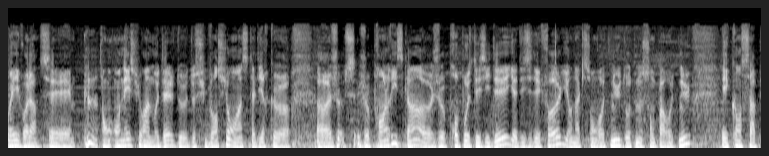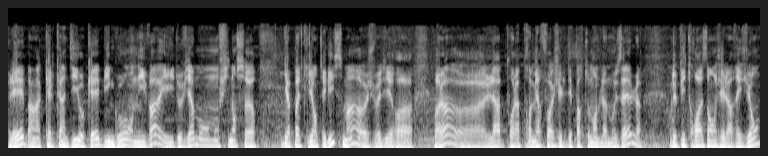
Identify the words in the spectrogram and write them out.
Oui, voilà. C'est on, on, est sur un modèle de, de subvention, c'est-à-dire que euh, je, prends le risque. Hein, je propose des idées. Il y a des idées folles. Il y en a qui sont retenues, d'autres ne sont pas retenues. Et quand ça plaît, ben quelqu'un dit OK, bingo, on y va et il devient mon, financeur. Il n'y a pas de clientélisme. Hein, je veux dire, euh, voilà. Euh, là, pour la première fois, j'ai le département de la Moselle. Depuis trois ans, j'ai la région.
